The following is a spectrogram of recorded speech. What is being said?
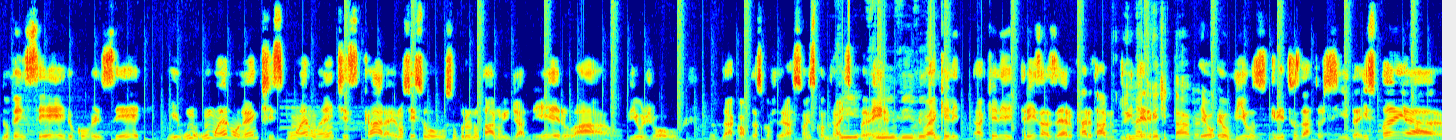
do vencer e do convencer. E um, um, ano antes, um ano antes, cara, eu não sei se o, se o Bruno tá no Rio de Janeiro lá, viu o jogo, da Copa das Confederações contra a Vi- Espanha? vi- vi- vi- Foi vi. aquele, aquele 3x0. Cara, eu tava no Twitter. Inacreditável. né? Eu, eu vi os gritos da torcida. Espanha!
